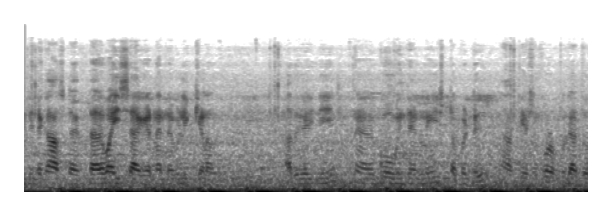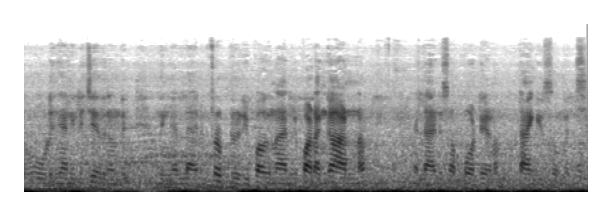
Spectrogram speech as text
ഇതിന്റെ കാസ്റ്റ് ഡയറക്ടർ വൈശാഖേട്ടൻ എന്നെ വിളിക്കണത്. അത് കഴിഞ്ഞ് ഗോവിന്ദനെ ഇഷ്ടപ്പെട്ട് അത്യാവശ്യം കുഴപ്പമില്ലാത്ത റോഡ് ഞാനിതിൽ ചെയ്തിട്ടുണ്ട്. നിങ്ങൾ എല്ലാവരും ഫെബ്രുവരി പതിനാലിന് പടം കാണണം. എല്ലാവരും സപ്പോർട്ട് ചെയ്യണം. താങ്ക് യു സോ മച്ച്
